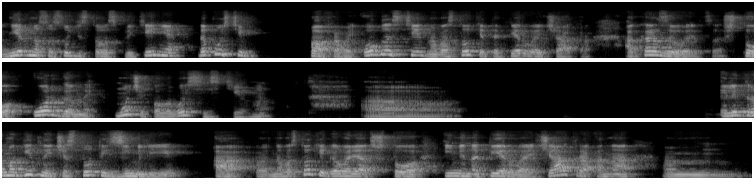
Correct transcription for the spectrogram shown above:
нервно-сосудистого сплетения, допустим, паховой области, на востоке это первая чакра. Оказывается, что органы мочеполовой системы, а, электромагнитные частоты Земли, а э, на Востоке говорят, что именно первая чакра, она эм,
